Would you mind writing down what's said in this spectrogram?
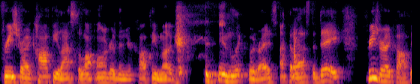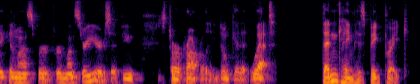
freeze-dried coffee lasts a lot longer than your coffee mug in liquid, right? It's not going to last a day. Freeze-dried coffee can last for, for months or years if you store it properly and don't get it wet. Then came his big break.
